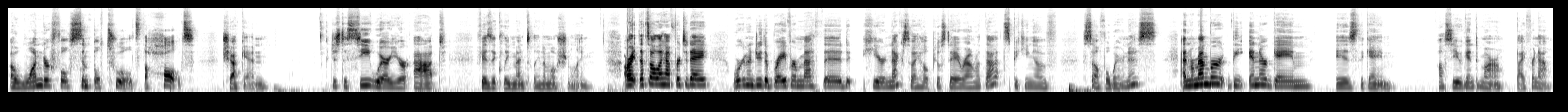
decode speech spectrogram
a wonderful, simple tool. It's the HALT check in, just to see where you're at physically, mentally, and emotionally. All right, that's all I have for today. We're going to do the braver method here next, so I hope you'll stay around with that. Speaking of self awareness. And remember, the inner game is the game. I'll see you again tomorrow. Bye for now.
